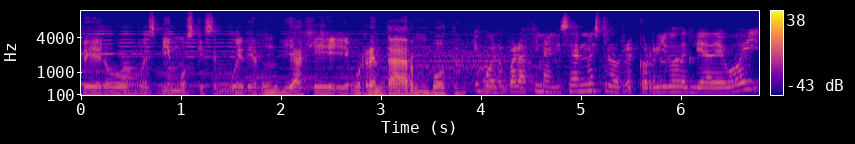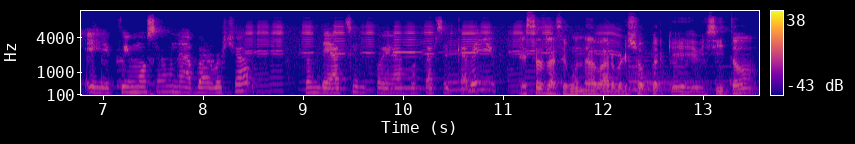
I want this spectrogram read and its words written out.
pero pues vimos que se puede un viaje eh, o rentar un bote. Bueno, para finalizar nuestro recorrido del día de hoy, eh, fuimos a una barbershop donde Axel fue a cortarse el cabello. Esta es la segunda barbershopper que visito.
